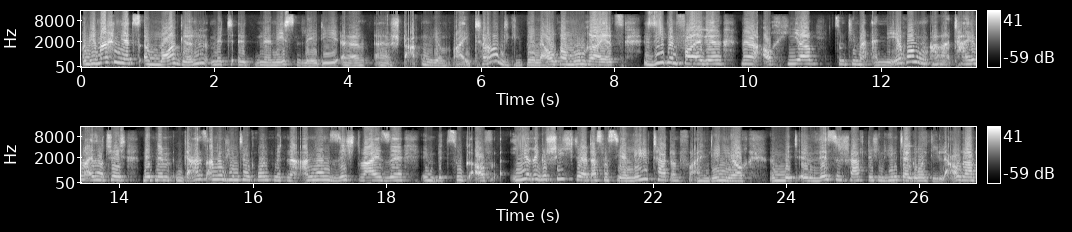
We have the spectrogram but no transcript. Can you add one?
Und wir machen jetzt äh, morgen mit äh, der nächsten Lady, äh, äh, starten wir weiter. Die liebe Laura Mura, jetzt sieben Folge, ne, auch hier zum Thema Ernährung, aber teilweise natürlich mit einem ganz anderen Hintergrund, mit einer anderen Sichtweise in Bezug auf ihre Geschichte, das, was sie erlebt hat und vor allen Dingen auch mit wissenschaftlichen Hintergrund. Die Laura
